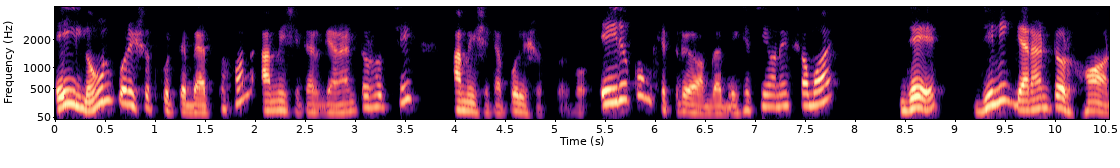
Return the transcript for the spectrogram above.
এই লোন পরিশোধ করতে ব্যর্থ হন, আমি সেটার গ্যারান্টর হচ্ছি। আমি সেটা পরিশোধ করব। এইরকম ক্ষেত্রেও আমরা দেখেছি অনেক সময় যে, যিনি গ্যারান্টর হন,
